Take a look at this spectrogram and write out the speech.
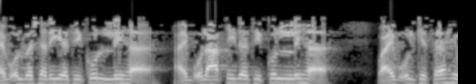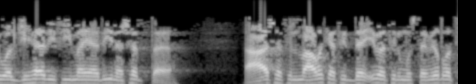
عبء البشرية كلها. عبء العقيدة كلها. وعبء الكفاح والجهاد في ميادين شتى. عاش في المعركة الدائمة المستمرة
